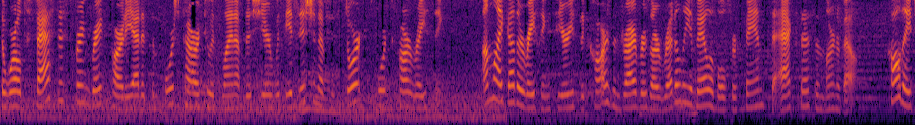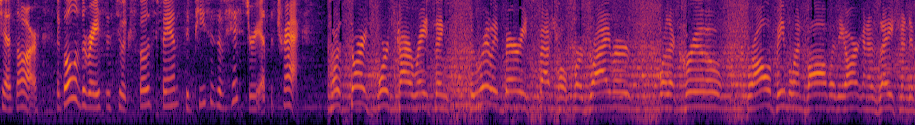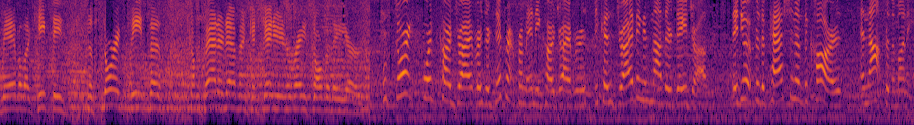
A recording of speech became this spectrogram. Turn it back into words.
The world's fastest spring break party added some horsepower to its lineup this year with the addition of historic sports car racing. Unlike other racing series, the cars and drivers are readily available for fans to access and learn about. Called HSR, the goal of the race is to expose fans to pieces of history at the track. So historic sports car racing is really very special for drivers, for the crew, for all the people involved with the organization to be able to keep these historic pieces competitive and continue to race over the years. Historic sports car drivers are different from IndyCar drivers because driving is not their day job. They do it for the passion of the cars and not for the money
